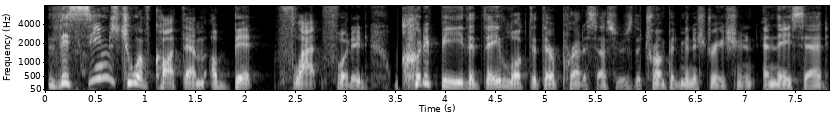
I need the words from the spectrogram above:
This seems to have caught them a bit flat footed. Could it be that they looked at their predecessors, the Trump administration, and they said,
